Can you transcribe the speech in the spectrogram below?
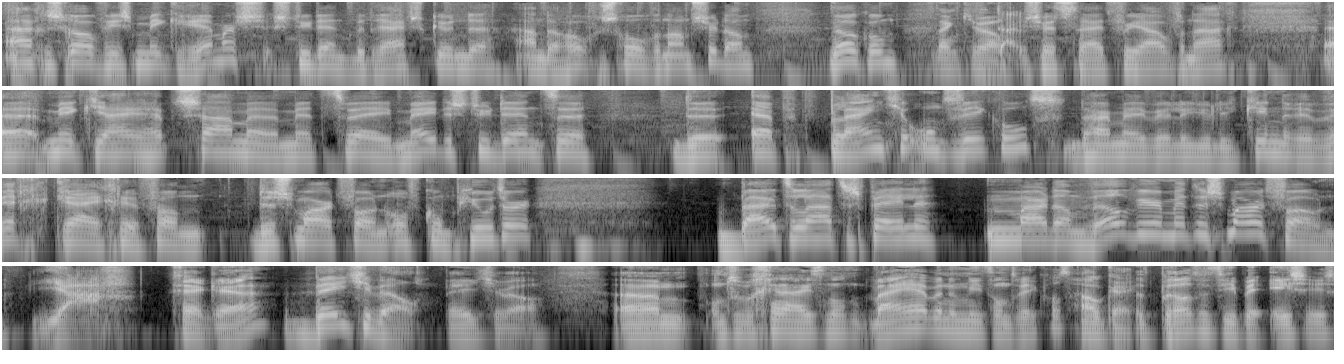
Aangeschoven is Mick Remmers, student bedrijfskunde aan de Hogeschool van Amsterdam. Welkom. Dankjewel. Thuiswedstrijd voor jou vandaag. Eh, Mick, jij hebt samen met twee medestudenten de app Pleintje ontwikkeld. Daarmee willen jullie kinderen wegkrijgen van de smartphone of computer. Buiten laten spelen, maar dan wel weer met een smartphone. Ja, Gek, hè? beetje wel. Beetje wel. Ehm, om te beginnen, hij is nog, wij hebben hem niet ontwikkeld. Oké. Het prototype is, is,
